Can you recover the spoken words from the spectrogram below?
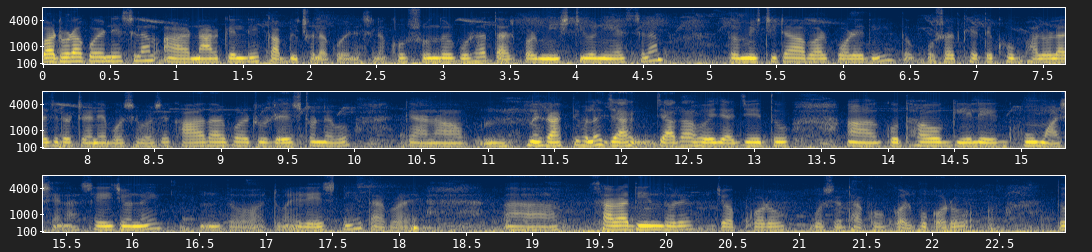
বাটোরা করে নিয়েছিলাম আর নারকেল দিয়ে কাবলি ছোলা করে নিয়েছিলাম। খুব সুন্দর প্রসাদ তারপর মিষ্টিও নিয়ে এসেছিলাম। তো মিষ্টিটা আবার পরে দিই। তো প্রসাদ খেতে খুব ভালো লাগছিল ট্রেনে বসে বসে। খাওয়া দাওয়ার পর একটু রেস্টও নেব। উম, রাত্রিবেলা জাগা হয়ে যায়। যেহেতু কোথাও গেলে ঘুম আসে না। সেই জন্যই তো একটুখানি রেস্ট নিয়ে তারপরে সারা দিন ধরে জব করো বসে থাকো গল্প করো। তো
